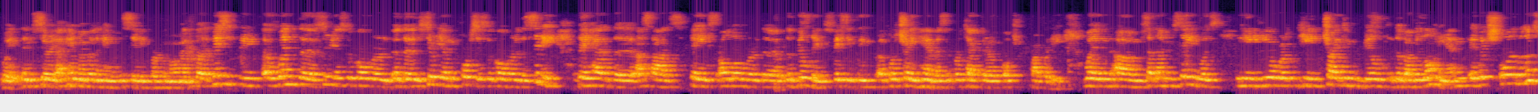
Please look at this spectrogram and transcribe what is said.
wait, in Syria, I can't remember the name of the city for the moment, but basically, uh, when the Syrians took over, uh, the Syrian forces took over the city, they had the Assad's face all over the, the buildings, basically uh, portraying him as the protector of cultural property. When um, Saddam Hussein was he he, over, he tried to build the Babylonian, which looks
